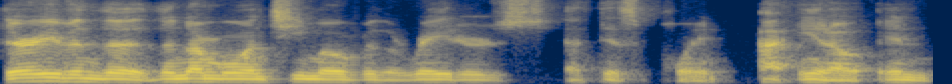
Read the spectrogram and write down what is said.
they're even the the number one team over the Raiders at this point. Uh, you know, in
